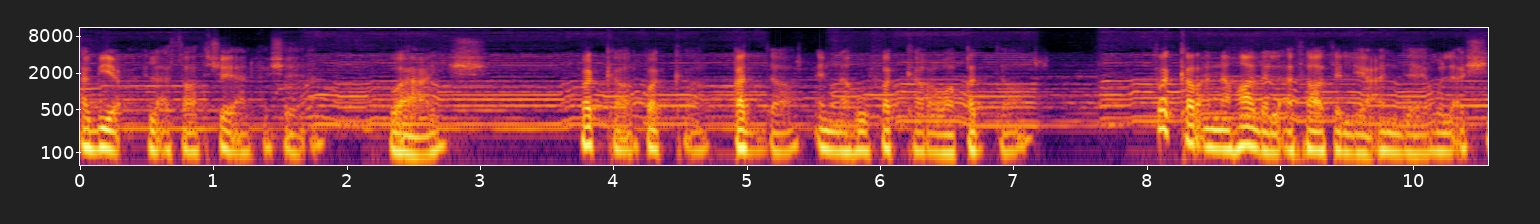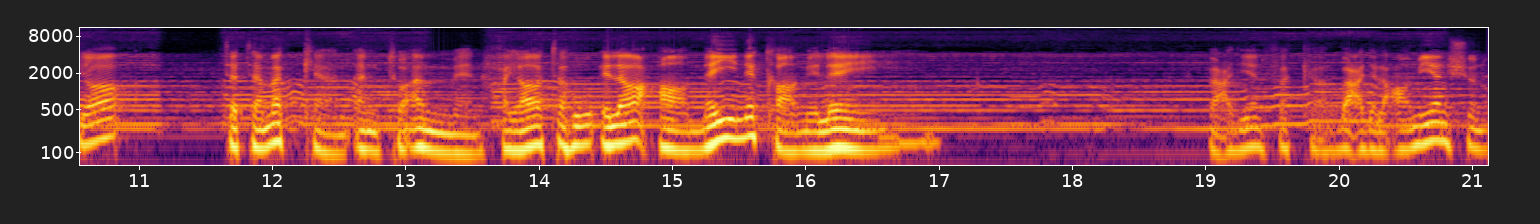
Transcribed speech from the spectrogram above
أبيع الأثاث شيئا فشيئا وأعيش. فكر فكر قدر إنه فكر وقدر. فكر أن هذا الأثاث اللي عنده والأشياء تتمكن أن تؤمن حياته إلى عامين كاملين. بعدين فكر بعد العامين شنو؟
